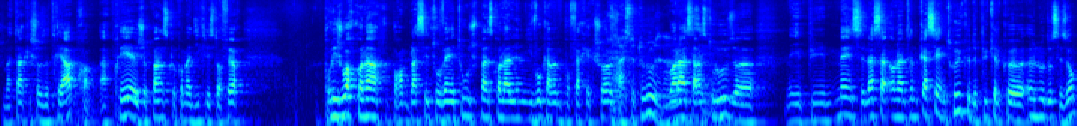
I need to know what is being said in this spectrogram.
Je m'attends à quelque chose de très âpre. Après, je pense que, comme a dit Christopher, pour les joueurs qu'on a, pour remplacer Tauvin et tout, je pense qu'on a le niveau quand même pour faire quelque chose. Ça reste Toulouse. Voilà, ça reste Toulouse. euh, et puis, mais c'est- là, ça- on est en train de casser un truc depuis quelques un ou deux saisons.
